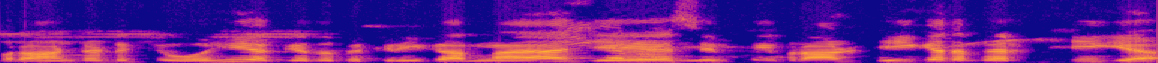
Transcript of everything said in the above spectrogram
ਬ੍ਰਾਂਡਡ ਘਿਓ ਹੀ ਅੱਗੇ ਤੋਂ ਵਿਕਰੀ ਕਰਨਾ ਆ ਜੇ ਸਿਫਤੀ ਬ੍ਰਾਂਡ ਠੀਕ ਹੈ ਤਾਂ ਫਿਰ ਠੀਕ ਆ।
